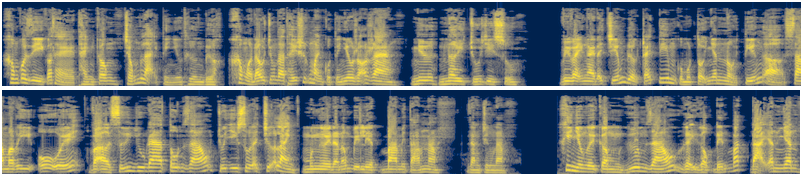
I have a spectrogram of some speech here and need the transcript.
không có gì có thể thành công chống lại tình yêu thương được. Không ở đâu chúng ta thấy sức mạnh của tình yêu rõ ràng như nơi Chúa Giêsu. Vì vậy Ngài đã chiếm được trái tim của một tội nhân nổi tiếng ở Samari ô uế và ở xứ Juda tôn giáo Chúa Giêsu đã chữa lành một người đàn ông bị liệt 38 năm. Giang chương 5 khi nhiều người cầm gươm giáo gậy gộc đến bắt đại ân nhân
